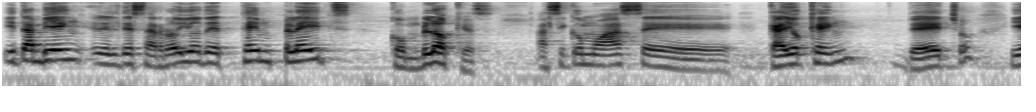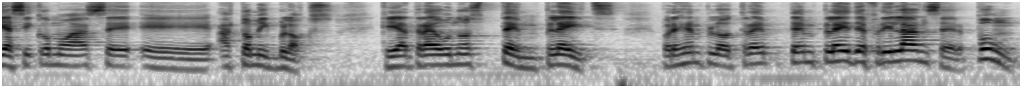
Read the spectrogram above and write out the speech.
Y también el desarrollo de templates con bloques, así como hace Kaioken, de hecho, y así como hace eh, Atomic Blocks, que ya trae unos templates por ejemplo, template de freelancer, ¡pum!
